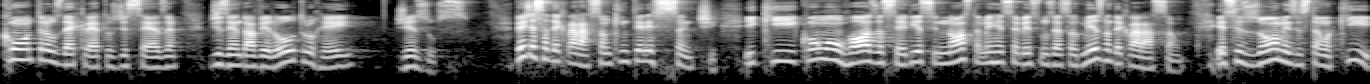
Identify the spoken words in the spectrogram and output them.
contra os decretos de César, dizendo haver outro rei, Jesus. Veja essa declaração que interessante e que quão honrosa seria se nós também recebêssemos essa mesma declaração. Esses homens estão aqui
